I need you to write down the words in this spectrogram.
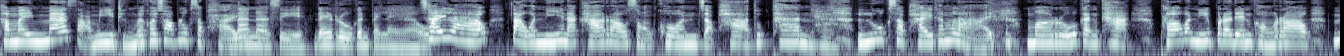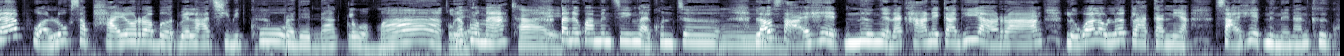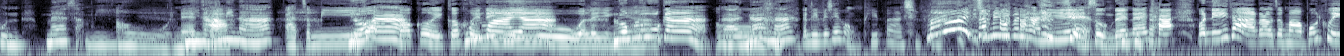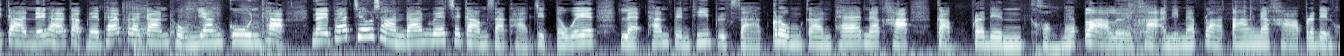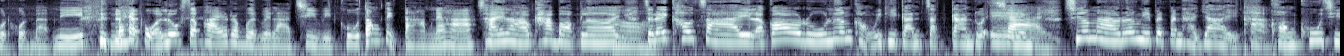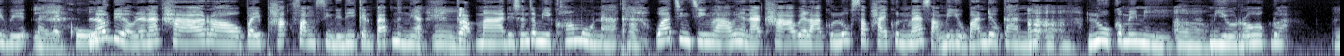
ทำไมแม่สามีถึงไม่ค่อยชอบลูกสะใภ้นั่นน่ะสิได้รู้กันไปแล้ว ใช่แล้วแต่วันนี้นะคะ เราสองคนจะพาทุกท่านค่ะลูกสะใภ้ทั้งหลายมารู้กันค่ะ เพราะวันนี้ประเด็นของเราแม่ผัวลูกสะใภ้ระเบิดเวลาชีวิตคู่ ประเด็นน่ากลัวมากเลยน่ากลัวไหมใช่ แต่ในความเป็นจริงหลายคนเจออมแล้วสาเหตุหนึ่งเนี่ยนะคะ ในการที่หย่าร้าง หรือว่าเราเลิกลากันเนี่ย สาเหตุหนึ่งในนั้นคือคุณแม่สามีโอ้แน่มีนะคะมีนะ อาจจะมีเยอะก็อะก็เคยก็เคยได้ยินวุ่นวายอะอยู่อะไรอย่างลเงี้วยงลูกอะโอ้อ่าได้ไหมอันนี้ไม่ใช่ของพี่ปาใช่ไหมดิฉันไม่มีปัญหานี้เสียงสูงด้วยนะคะ วันนี้ค่ะเราจะมาพูดคุยกันนะคะ กับนายแพทย์ประการถมยางกูลค่ะนายแพทย์เชี่ยวชาญด้านเวชกรรมสาขาจิตเวชและท่านเป็นที่ปรึกษากรมการแพทย์นะคะ กับประเด็นของแม่ปลาเลยค่ะ อันนี้แม่ปลาตั้งนะคะ ประเด็นโหดๆแบบนี้ แม่ผัวลูกสะพ้ายระเบิดเวลาชีวิตคู่ต้องติดตามนะคะ ใช่แล้วค่ะบอกเลยอ่าจะได้เข้าใจแล้วก็รู้เรื่องของวิธีการจัดการตัวเองใช่เชื่อมาเรื่องนี้เป็นปัญหาใหญ่ค่ะของคู่ชีวิตหลาย ๆ คู่ แล้วเดี๋ยวเนี่ยนะคะ เราไปพักฟังสิ่งดีๆกันแป๊บหนึ่งเนี่ยอืมกลับมาดิฉันจะมีข้อมูลนะค่ะว่าจริง ๆ แล้วเนี่ยนะคะ เวลาคุณลูกสะใภ้คุณแม่สามีอยู่บ้านเดียวกันอ่าอ่าลูกก็ไม่มีเออมีโรคด้วย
